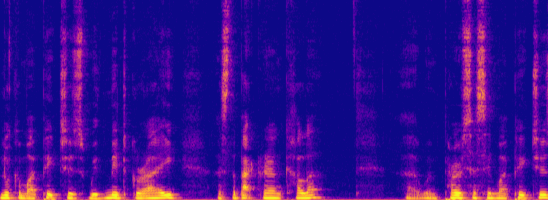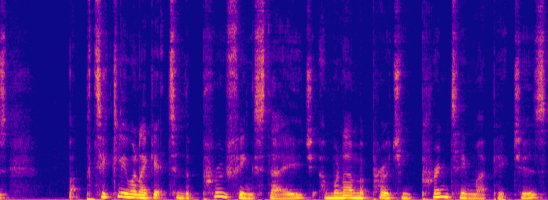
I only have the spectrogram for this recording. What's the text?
look at my pictures with mid grey as the background colour uh, when processing my pictures but particularly when I get to the proofing stage and when I'm approaching printing my pictures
